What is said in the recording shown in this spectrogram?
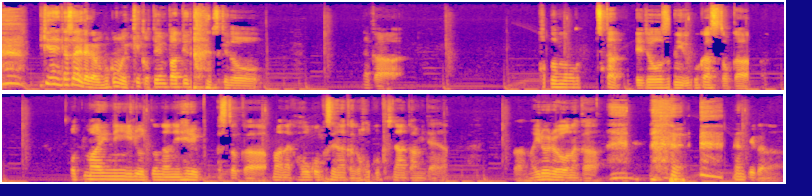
いきなり出されたから僕も結構テンパってたんですけど、なんか、子供を使って上手に動かすとか、お周りにいる大人にヘルプ出すとか、まあなんか報告せなあかが報告しなあかんみたいな。まあいろいろなんか なんていうかな。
